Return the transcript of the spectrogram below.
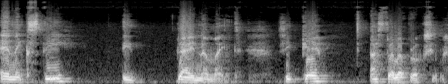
NXT y Dynamite. Así que hasta la próxima.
